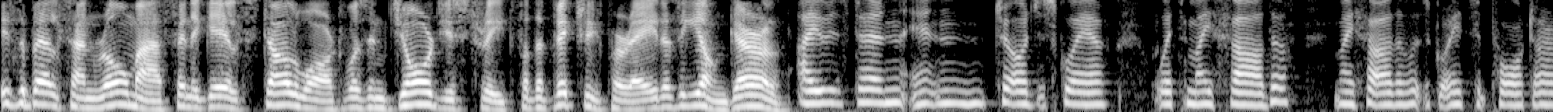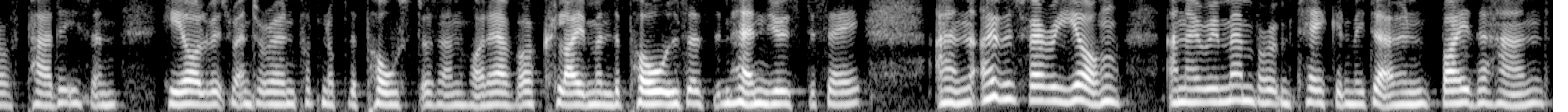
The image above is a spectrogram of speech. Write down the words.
Isabel San Roma, Fine Gael stalwart, was in Georgia Street for the victory parade as a young girl. I was down in Georgia Square with my father. My father was a great supporter of Paddy's and he always went around putting up the posters and whatever, climbing the poles, as the men used to say. And I was very young, and I remember him taking me down by the hand.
